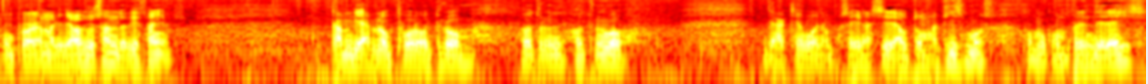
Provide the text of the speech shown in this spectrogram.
un programa que llevas usando 10 años cambiarlo por otro, otro, otro nuevo. Ya que bueno, pues hay una serie de automatismos, como comprenderéis,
